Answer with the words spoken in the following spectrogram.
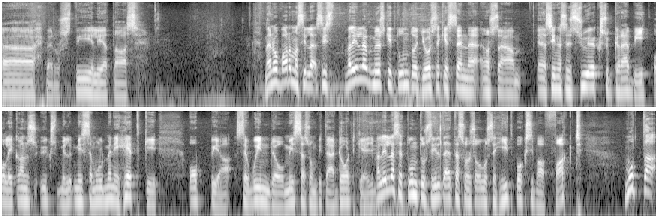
Öö, perustiiliä taas. Mä en oo varma sillä, siis välillä myöskin tuntuu, että joissakin sen, noissa, äh, siinä sen syöksygrabi oli kans yksi, missä mulla meni hetki oppia se window, missä sun pitää dodgea. Ja välillä se tuntui siltä, että se olisi ollut se hitboxi vaan fucked. Mutta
